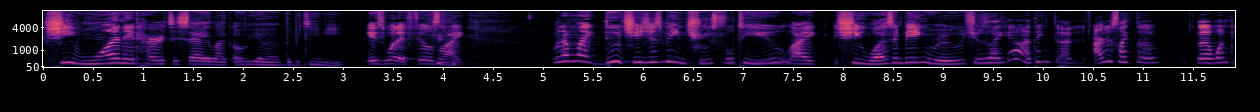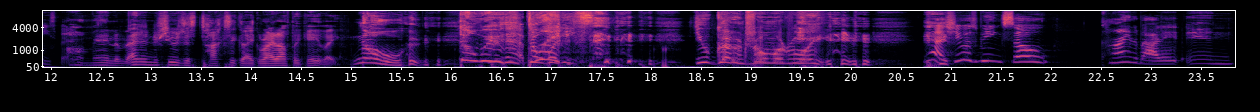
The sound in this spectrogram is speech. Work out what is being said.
she wanted her to say like, oh yeah, the bikini is what it feels like. But I'm like, dude, she's just being truthful to you. Like, she wasn't being rude. She was like, yeah, I think I, I just like the the one piece better. Oh man, imagine if she was just toxic like right off the gate. Like, no, Don't wear that, don't wear- please. you gained so much weight. yeah, she was being so kind about it, and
